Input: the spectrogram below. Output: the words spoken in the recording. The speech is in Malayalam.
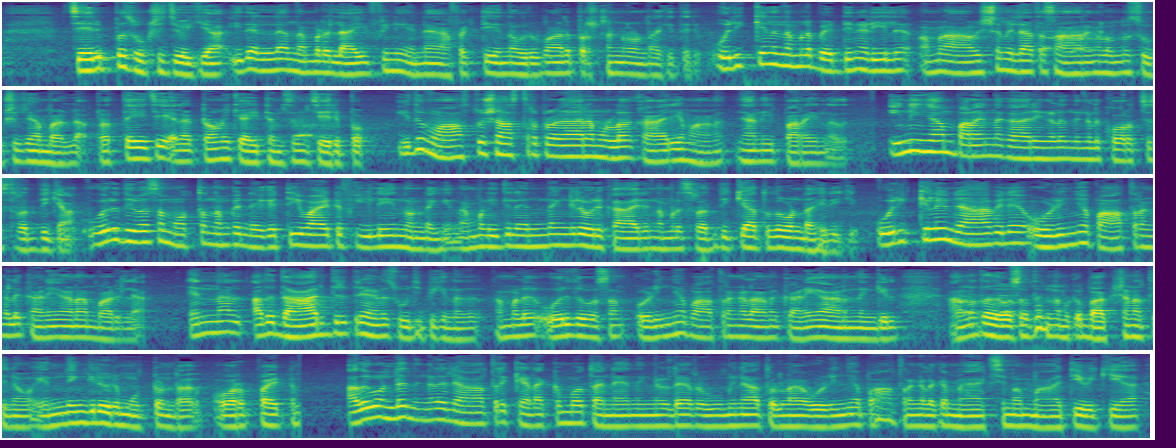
ചെരുപ്പ് സൂക്ഷിച്ച് വയ്ക്കുക ഇതെല്ലാം നമ്മുടെ ലൈഫിനെ തന്നെ അഫക്റ്റ് ചെയ്യുന്ന ഒരുപാട് പ്രശ്നങ്ങൾ ഉണ്ടാക്കി തരും. ഒരിക്കലും നമ്മൾ ബെഡിനടിയിൽ നമ്മൾ ആവശ്യമില്ലാത്ത സാധനങ്ങളൊന്നും സൂക്ഷിക്കാൻ പാടില്ല. പ്രത്യേകിച്ച് ഇലക്ട്രോണിക് ഐറ്റംസും ചെരുപ്പും. ഇത് വാസ്തുശാസ്ത്ര പ്രകാരമുള്ള കാര്യമാണ് ഞാൻ ഈ പറയുന്നത്. ഇനി ഞാൻ പറയുന്ന കാര്യങ്ങൾ നിങ്ങൾ കുറച്ച് ശ്രദ്ധിക്കണം. ഒരു ദിവസം മൊത്തം നമുക്ക് നെഗറ്റീവായിട്ട് ഫീൽ ചെയ്യുന്നുണ്ടെങ്കിൽ നമ്മൾ ഇതിൽ എന്തെങ്കിലും ഒരു കാര്യം നമ്മൾ ശ്രദ്ധിക്കാത്തത് കൊണ്ടായിരിക്കും. ഒരിക്കലും രാവിലെ ഒഴിഞ്ഞ പാത്രങ്ങൾ കണി കാണാൻ പാടില്ല. എന്നാൽ അത് ദാരിദ്ര്യത്തിനെയാണ് സൂചിപ്പിക്കുന്നത്. നമ്മൾ ഒരു ദിവസം ഒഴിഞ്ഞ പാത്രങ്ങളാണ് കണി കാണുന്നെങ്കിൽ അന്നത്തെ ദിവസത്തിൽ നമുക്ക് ഭക്ഷണത്തിനോ എന്തെങ്കിലും ഒരു മുട്ടുണ്ടാകും ഉറപ്പായിട്ടും. അതുകൊണ്ട് നിങ്ങൾ രാത്രി കിടക്കുമ്പോൾ തന്നെ നിങ്ങളുടെ റൂമിനകത്തുള്ള ഒഴിഞ്ഞ പാത്രങ്ങളൊക്കെ മാക്സിമം മാറ്റി വയ്ക്കുക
